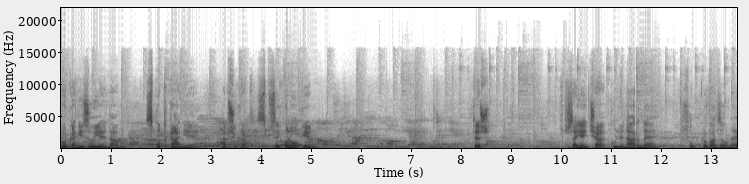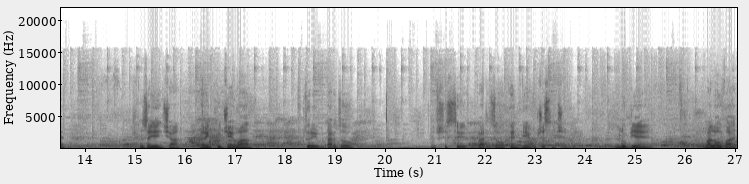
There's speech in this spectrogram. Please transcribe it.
organizuje nam spotkanie na przykład z psychologiem. Też zajęcia kulinarne są prowadzone, zajęcia rękodzieła, w których bardzo wszyscy bardzo chętnie uczestniczymy. Lubię malować,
